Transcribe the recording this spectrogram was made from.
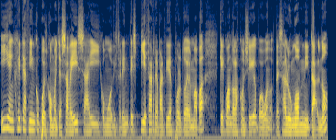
Y en GTA 5, pues como ya sabéis, hay como diferentes piezas repartidas por todo el mapa Que cuando las consigues, pues bueno, te sale un ovni y tal, ¿no?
